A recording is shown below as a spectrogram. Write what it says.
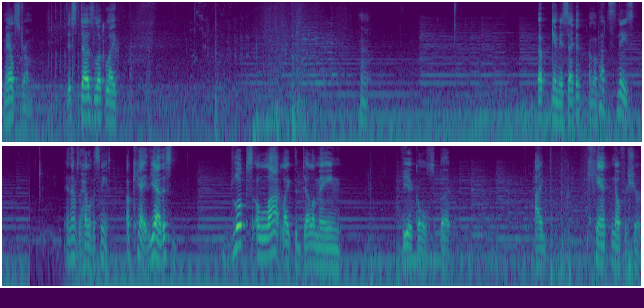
Maelstrom. This does look like give me a second. I'm about to sneeze. And that was a hell of a sneeze. Okay, yeah, this looks a lot like the Delamain vehicles, but I can't know for sure.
